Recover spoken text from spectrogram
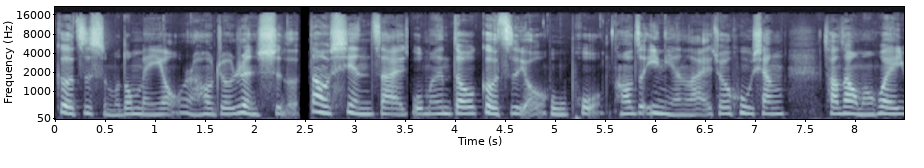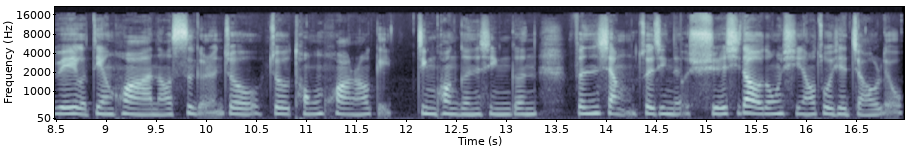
各自什么都没有，然后就认识了，到现在我们都各自有突破，然后这一年来就互相常常我们会约一个电话，然后四个人就就通话，然后给。近况更新跟分享最近的学习到的东西，然后做一些交流，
